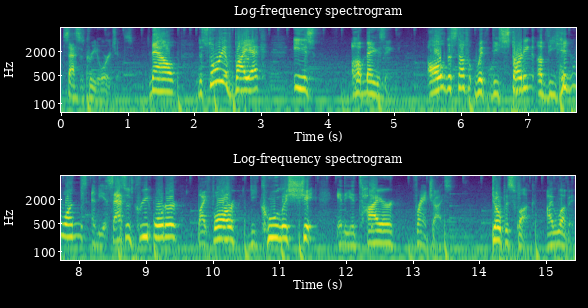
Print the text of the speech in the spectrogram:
Assassin's Creed Origins. Now, the story of Bayek is amazing. All the stuff with the starting of the Hidden Ones and the Assassin's Creed Order, by far the coolest shit in the entire franchise. Dope as fuck. I love it.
